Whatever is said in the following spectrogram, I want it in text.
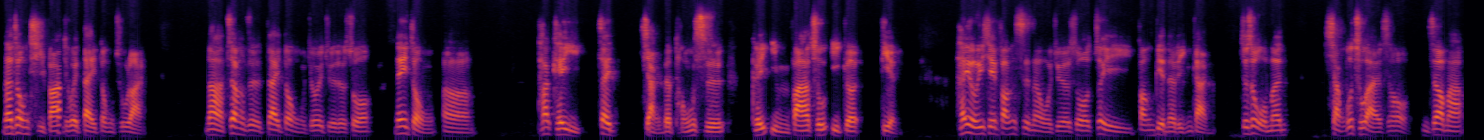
那这种启发就会带动出来，那这样子带动，我就会觉得说，那种呃，他可以在讲的同时，可以引发出一个点。还有一些方式呢，我觉得说最方便的灵感，就是我们想不出来的时候，你知道吗？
